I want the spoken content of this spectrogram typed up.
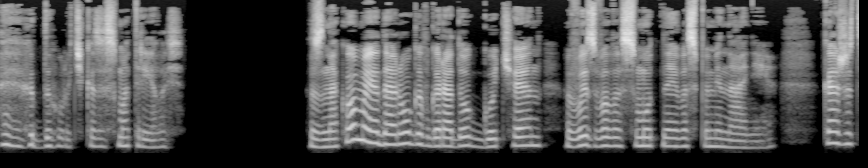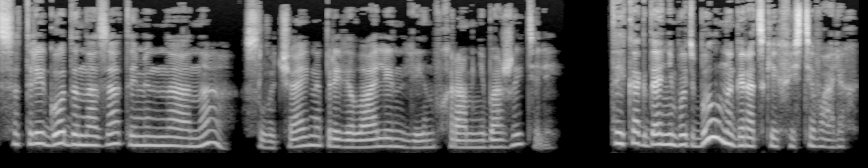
Эх, дурочка, засмотрелась. Знакомая дорога в городок Гучен вызвала смутные воспоминания. Кажется, три года назад именно она случайно привела Лин-Лин в храм небожителей. «Ты когда-нибудь был на городских фестивалях?»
